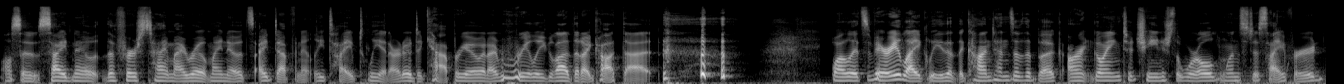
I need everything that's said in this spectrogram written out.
Also, side note, the first time I wrote my notes, I definitely typed Leonardo DiCaprio, and I'm really glad that I caught that. While it's very likely that the contents of the book aren't going to change the world once deciphered,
